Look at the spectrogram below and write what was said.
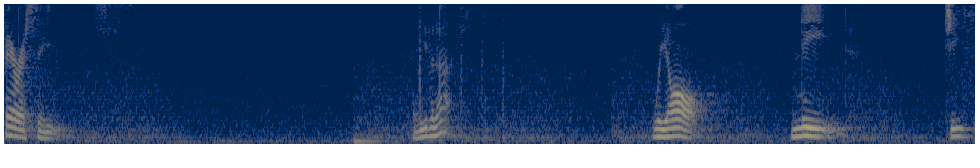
Pharisees, and even us. We all need Jesus.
